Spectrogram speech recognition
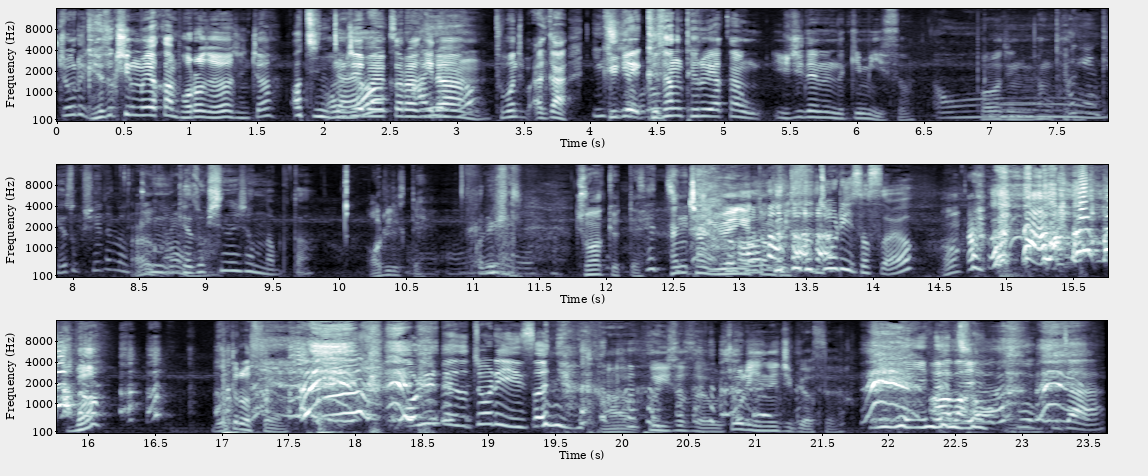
쪼리 계속 식으면 약간 벌어져요, 진짜. 아, 진짜요? 엄지 발가락이랑 아니에요? 두 번째, 아, 그러니까 그게 일시적으로? 그 상태로 약간 유지되는 느낌이 있어. 오. 벌어진 상태로. 하긴 계속 신으면 아유, 그럼. 계속 신으셨나 보다. 어릴 때, 어릴 때. 중학교 때 한창 유행했던 게 있어. 그 쪼리 있었어요? 어? 뭐? 못 들었어요. 어릴 때도 쪼리 있었냐? 아, 그거 있었어요. 우리 쪼리 있는 집이었어요. 있는지. 아, 부, 부자.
